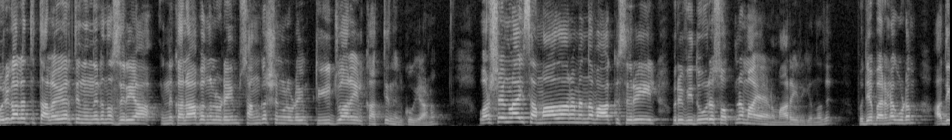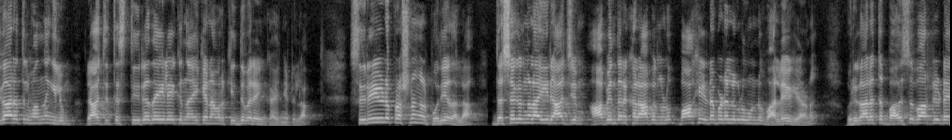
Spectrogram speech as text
ഒരു കാലത്ത് തലയുയർത്തി നിന്നിരുന്ന സിറിയ ഇന്ന് കലാപങ്ങളുടെയും സംഘർഷങ്ങളുടെയും തീജ്വാലയിൽ കത്തി നിൽക്കുകയാണ്. വർഷങ്ങളായി സമാധാനം എന്ന വാക്ക് സിറിയയിൽ ഒരു വിദൂര സ്വപ്നമായാണ് മാറിയിരിക്കുന്നത്. പുതിയ ഭരണകൂടം അധികാരത്തിൽ വന്നെങ്കിലും രാജ്യത്തെ സ്ഥിരതയിലേക്ക് നയിക്കാൻ അവർക്ക് ഇതുവരെയും കഴിഞ്ഞിട്ടില്ല. സിറിയയുടെ പ്രശ്നങ്ങൾ പുതിയതല്ല. ദശകങ്ങളായി രാജ്യം ആഭ്യന്തര കലാപങ്ങളും ബാഹ്യ ഇടപെടലുകളും കൊണ്ട് വലയുകയാണ്. ഒരു കാലത്ത് ബൗസ് പാർട്ടിയുടെ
